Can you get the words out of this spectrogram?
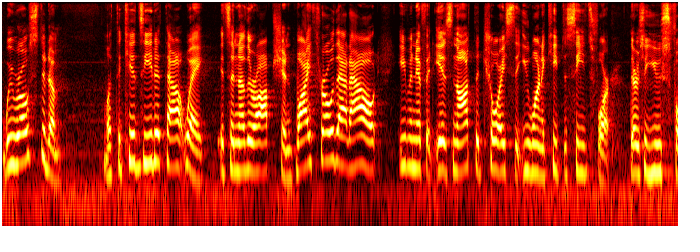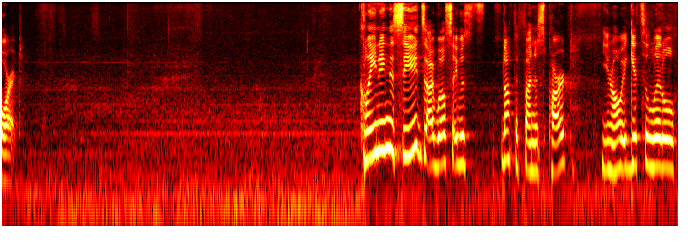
we roasted them. Let the kids eat it that way. It's another option. Why throw that out even if it is not the choice that you want to keep the seeds for? There's a use for it. Cleaning the seeds, I will say, was not the funnest part. You know, it gets a little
